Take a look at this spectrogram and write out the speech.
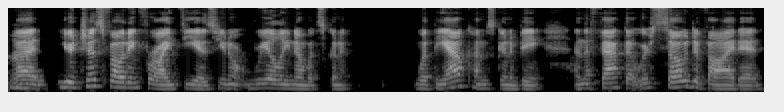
but mm-hmm. you're just voting for ideas. You don't really know what's going to what the outcome's going to be. And the fact that we're so divided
